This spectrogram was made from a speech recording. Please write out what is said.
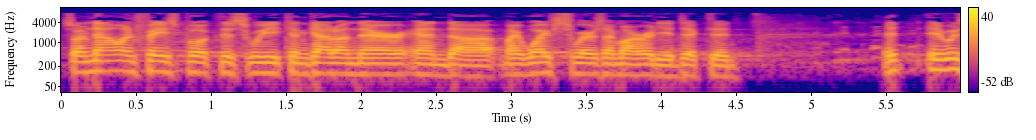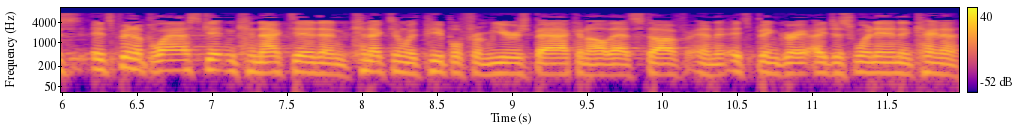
So I'm now on Facebook this week and got on there, and uh, my wife swears I'm already addicted. It, it was, it's been a blast getting connected and connecting with people from years back and all that stuff. And it's been great. I just went in and kind of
